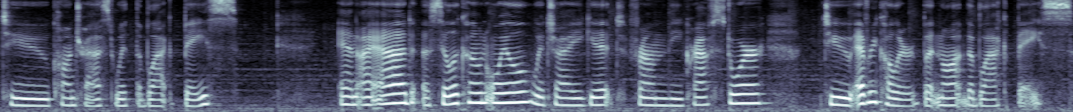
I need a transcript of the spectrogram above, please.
to contrast with the black base and I add a silicone oil which I get from the craft store to every color but not the black base.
